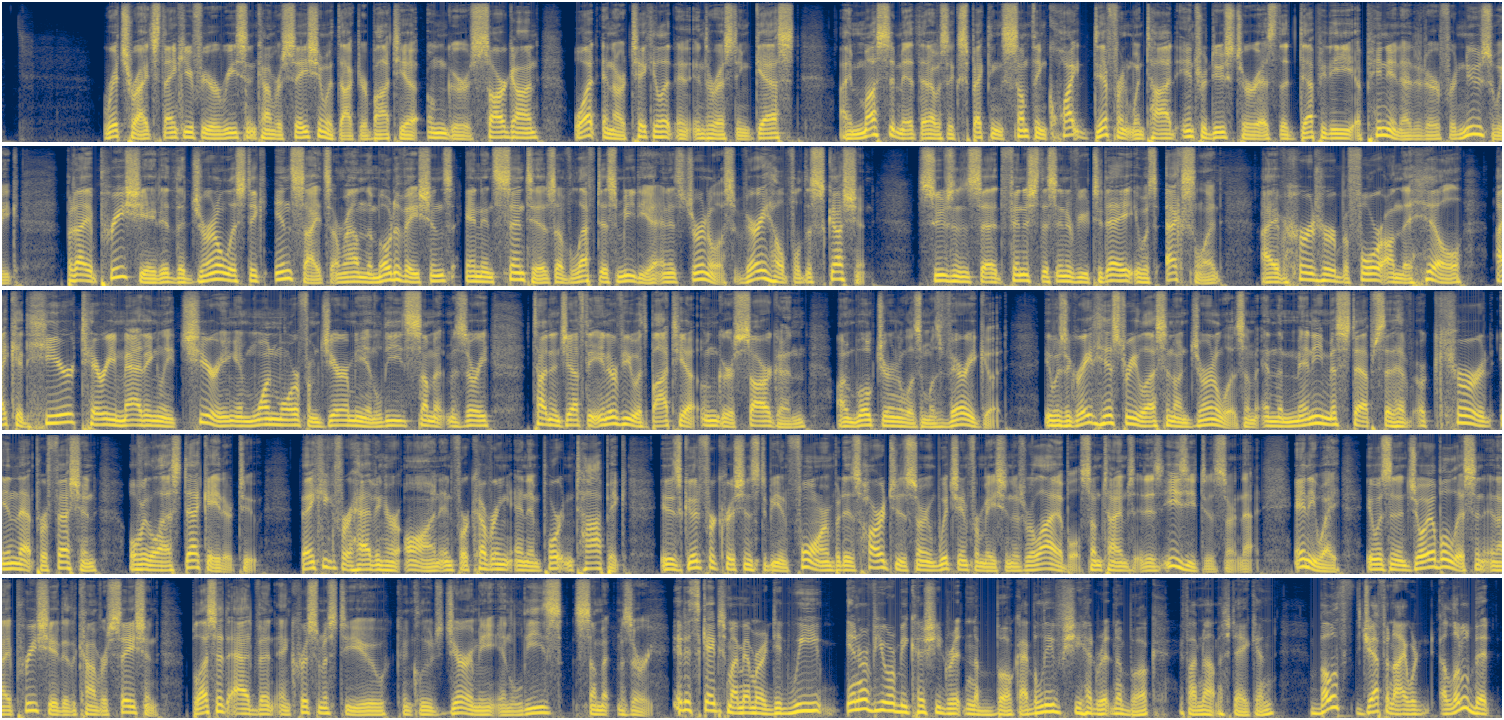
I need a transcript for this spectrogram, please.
Rich writes, Thank you for your recent conversation with Dr. Batya Ungar Sargon. What an articulate and interesting guest. I must admit that I was expecting something quite different when Todd introduced her as the deputy opinion editor for Newsweek, but I appreciated the journalistic insights around the motivations and incentives of leftist media and its journalists. Very helpful discussion. Susan said, Finish this interview today. It was excellent. I have heard her before on the Hill. I could hear Terry Mattingly cheering, and one more from Jeremy in Lee's Summit, Missouri. Todd and Jeff, the interview with Batya Ungar Sargon on woke journalism was very good. It was a great history lesson on journalism and the many missteps that have occurred in that profession over the last decade or two. Thank you for having her on and for covering an important topic. It is good for Christians to be informed, but it is hard to discern which information is reliable. Sometimes it is easy to discern that. Anyway, it was an enjoyable listen and I appreciated the conversation. Blessed Advent and Christmas to you, concludes Jeremy in Lee's Summit, Missouri. It escapes my memory. Did we interview her because she'd written a book? I believe she had written a book, if I'm not mistaken. Both Jeff and I were a little bit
